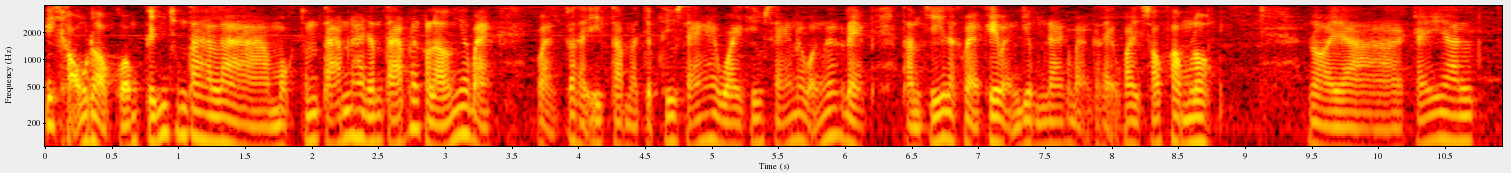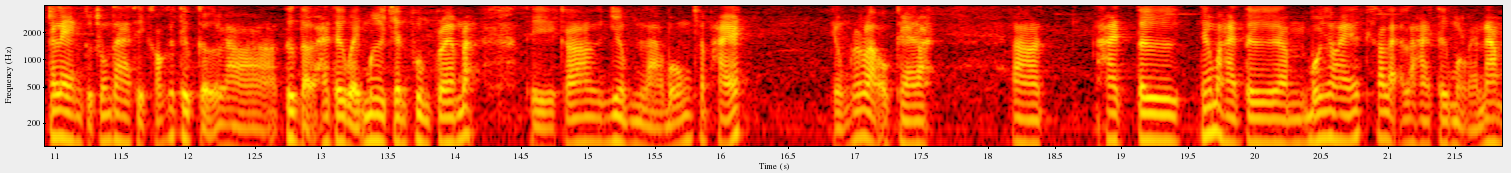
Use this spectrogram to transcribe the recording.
Cái khẩu độ của ống kính chúng ta là 1.8 đến 2.8 rất là lớn nha các bạn. Các bạn có thể yên tâm là chụp thiếu sáng hay quay thiếu sáng nó vẫn rất đẹp. Thậm chí là các bạn khi bạn zoom ra các bạn có thể quay 6 phong luôn. Rồi à, cái à, cái lens của chúng ta thì có cái tiêu cự là tương tự 2470 trên full frame đó thì có zoom là 4.2x cũng rất là ok rồi. À, 24 nếu mà 24 4.2x à, có lẽ là 24105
